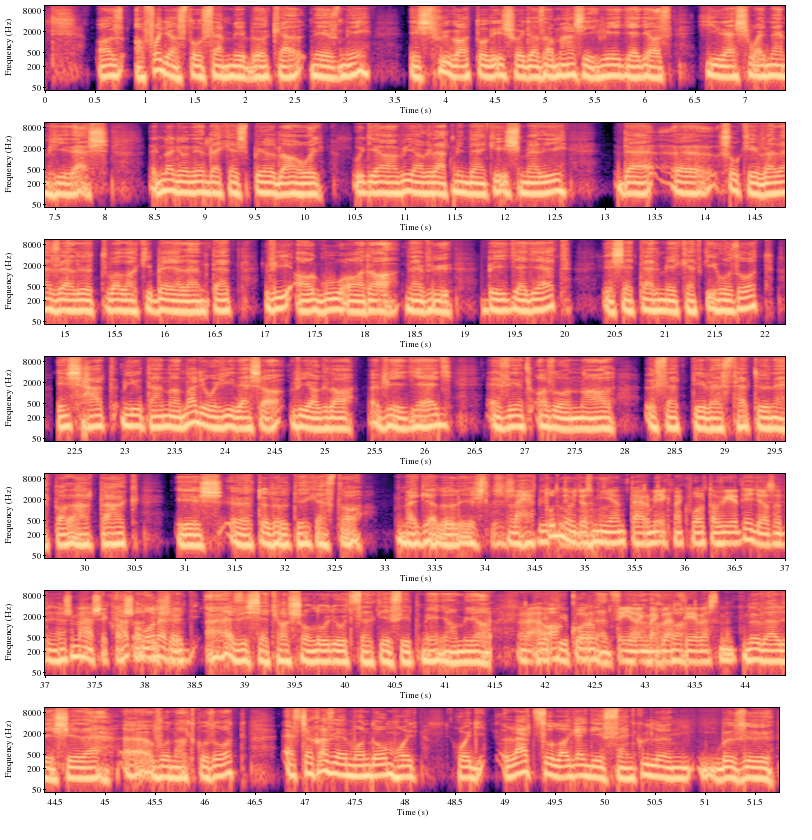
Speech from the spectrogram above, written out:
az a fogyasztó szemméből kell nézni, és függ attól is, hogy az a másik védjegy az híres vagy nem híres. Egy nagyon érdekes példa, hogy ugye a Viagrát mindenki ismeri, de ö, sok évvel ezelőtt valaki bejelentett Viaguara nevű védjegyet, és egy terméket kihozott, és hát miután a nagyon híres a Viagra védjegy, ezért azonnal összetéveszthetőnek találták, és törölték ezt a megjelölést. És lehet tudni, hogy az milyen terméknek volt a védjegy, az a bizonyos másik hát hasonló hát nevű? Egy, ez is egy hasonló gyógyszerkészítmény, ami a Rá, akkor tényleg meg lett tévesztve. növelésére vonatkozott. Ezt csak azért mondom, hogy, hogy látszólag egészen különböző,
